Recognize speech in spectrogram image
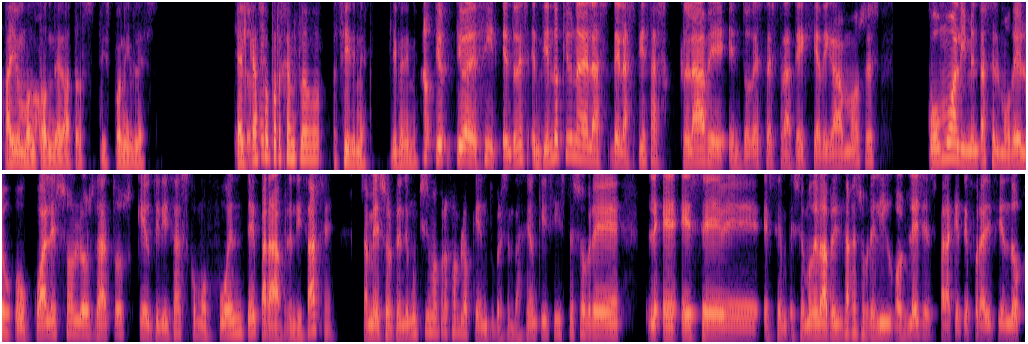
hay un montón de datos disponibles. El Entonces- caso, por ejemplo, sí, dime, dime, dime. No, te, iba a decir, entonces entiendo que una de las, de las piezas clave en toda esta estrategia, digamos, es cómo alimentas el modelo o cuáles son los datos que utilizas como fuente para aprendizaje. O sea, me sorprendió muchísimo, por ejemplo, que en tu presentación que hiciste sobre eh, ese, ese, ese modelo de aprendizaje sobre League of Legends para que te fuera diciendo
